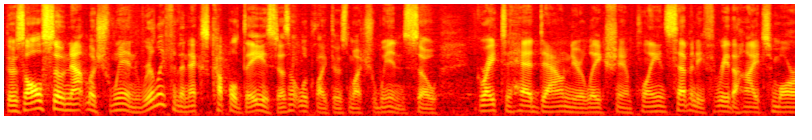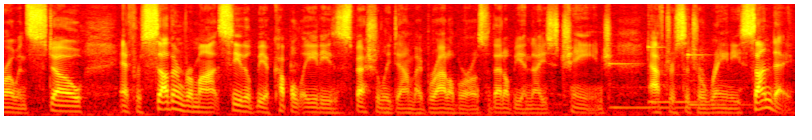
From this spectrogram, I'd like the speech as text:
There's also not much wind. Really, for the next couple days, doesn't look like there's much wind. So great to head down near Lake Champlain. 73 the high tomorrow in Stowe. And for southern Vermont, see there'll be a couple 80s, especially down by Brattleboro. So that'll be a nice change after such a rainy Sunday.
